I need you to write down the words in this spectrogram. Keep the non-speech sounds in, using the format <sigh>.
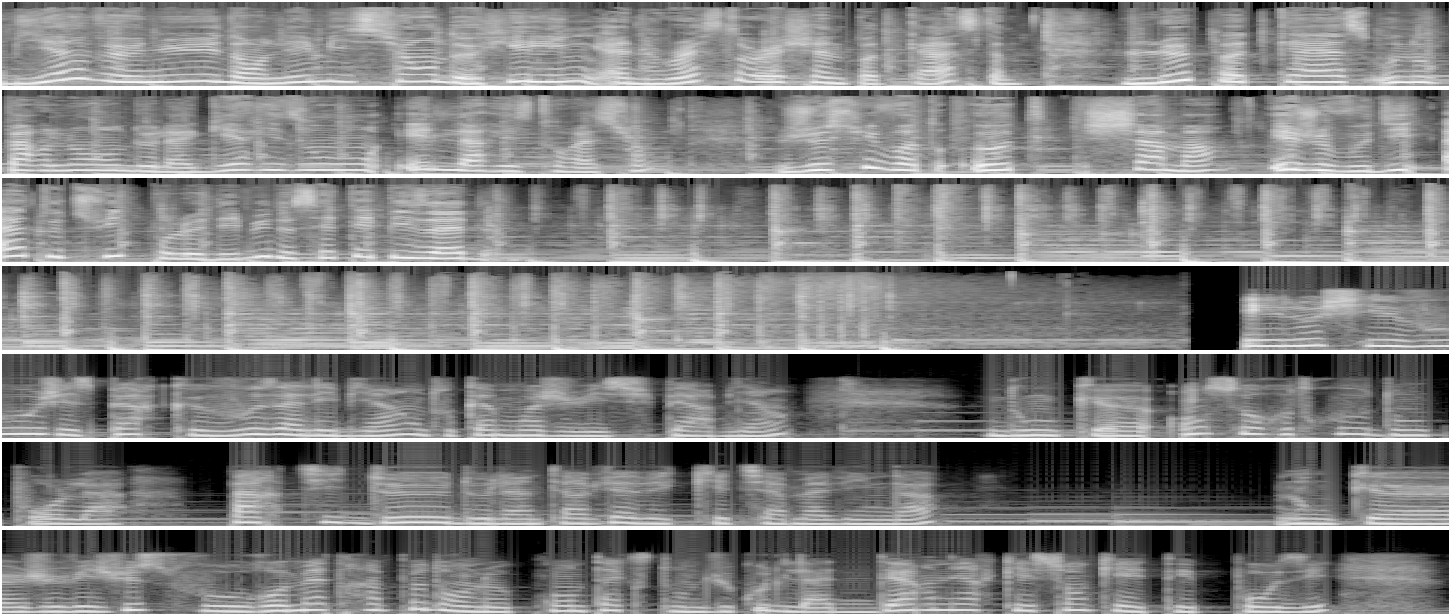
Bienvenue dans l'émission de Healing and Restoration Podcast, le podcast où nous parlons de la guérison et de la restauration. Je suis votre hôte, Shama, et je vous dis à tout de suite pour le début de cet épisode. Hello chez vous, j'espère que vous allez bien. En tout cas, moi je vais super bien. Donc, euh, on se retrouve donc pour la partie 2 de l'interview avec Ketia Mavinga. Donc euh, je vais juste vous remettre un peu dans le contexte du coup de la dernière question qui a été posée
